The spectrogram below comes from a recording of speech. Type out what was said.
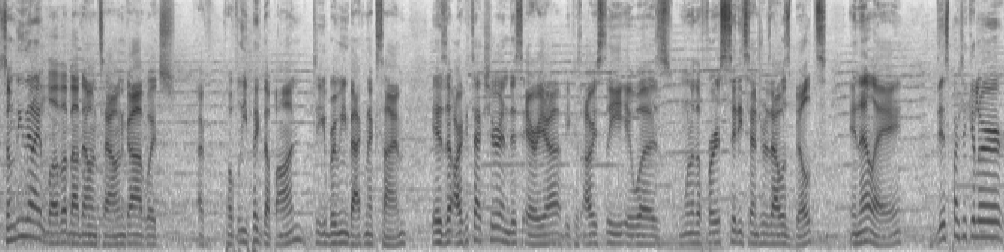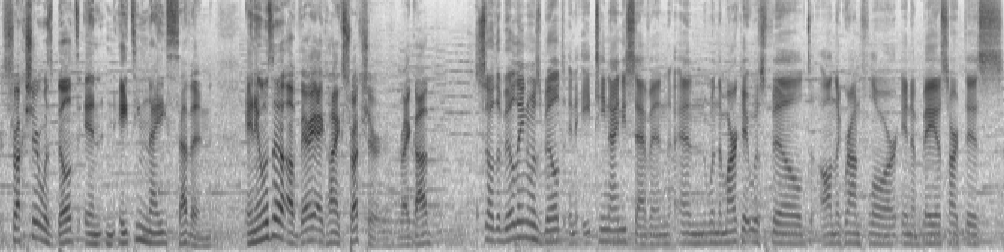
Something that I love about downtown, Gab, which I've hopefully picked up on, so bring me back next time, is the architecture in this area because obviously it was one of the first city centers that was built in LA. This particular structure was built in 1897 and it was a, a very iconic structure, right, Gab? So the building was built in 1897, and when the market was filled on the ground floor in a Bellas Artes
